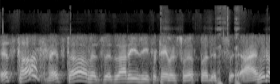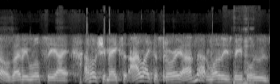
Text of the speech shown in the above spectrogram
it's tough. It's tough. It's it's not easy for Taylor Swift, but it's uh, who knows. I mean, we'll see. I I hope she makes it. I like the story. I'm not one of these people who's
